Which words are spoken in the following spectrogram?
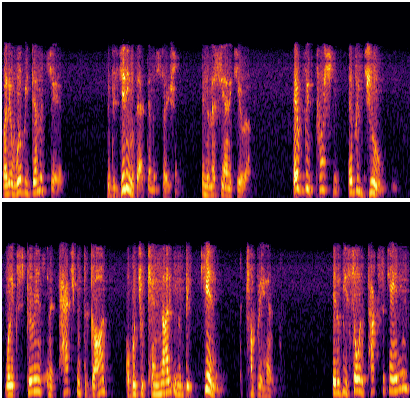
but it will be demonstrated. The beginning of that demonstration in the Messianic era. Every person, every Jew, will experience an attachment to God of which you cannot even begin to comprehend. It'll be so intoxicating,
